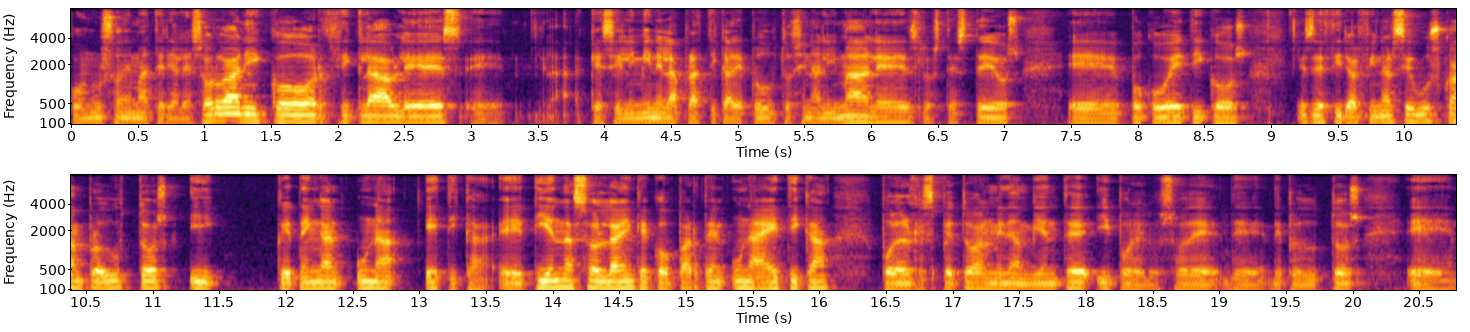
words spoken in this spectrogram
con uso de materiales orgánicos, reciclables, eh, que se elimine la práctica de productos sin animales, los testeos eh, poco éticos. Es decir, al final se buscan productos y que tengan una ética, eh, tiendas online que comparten una ética por el respeto al medio ambiente y por el uso de, productos que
